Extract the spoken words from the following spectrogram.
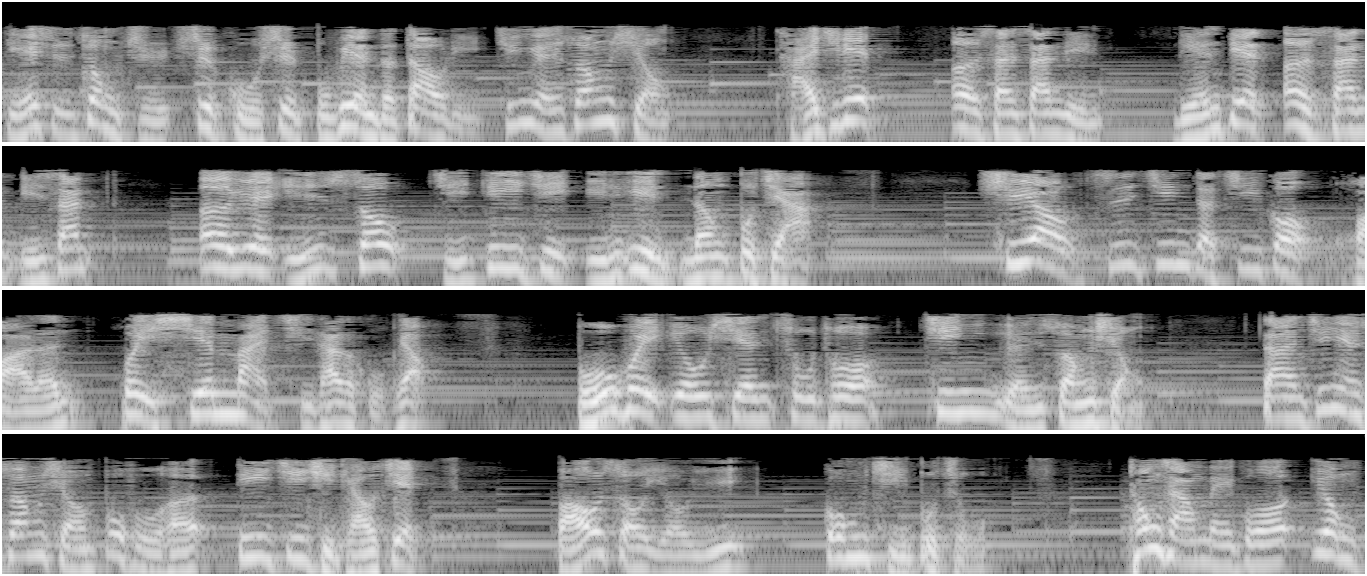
跌时重质，是股市不变的道理。金圆双雄，台积电二三三零，联电二三零三，二月营收及第一季营运仍不佳。需要资金的机构法人会先卖其他的股票，不会优先出脱金圆双雄。但金圆双雄不符合低基期条件，保守有余，供给不足。通常美国用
